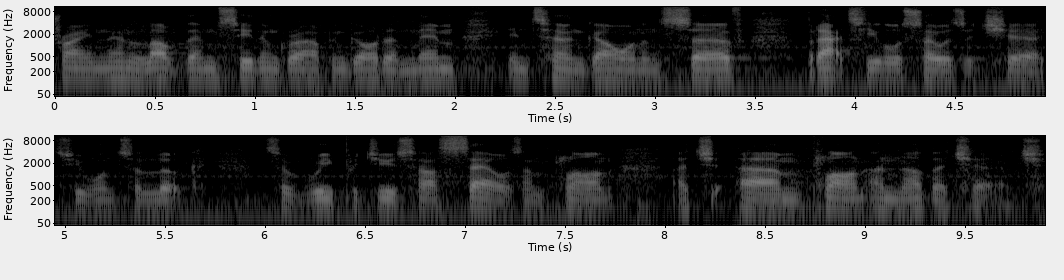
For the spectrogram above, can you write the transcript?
train them, love them, see them grow up in God, and them in turn go on and serve, but actually also as a church, we want to look to reproduce ourselves and plant, ch- um, plant another church.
